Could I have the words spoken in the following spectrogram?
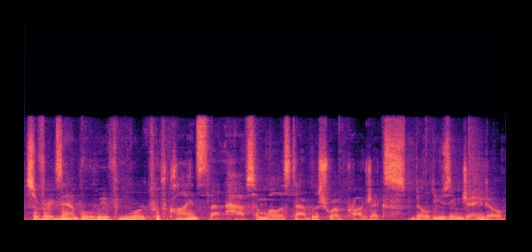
So for example, we've worked with clients that have some well-established web projects built using Django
